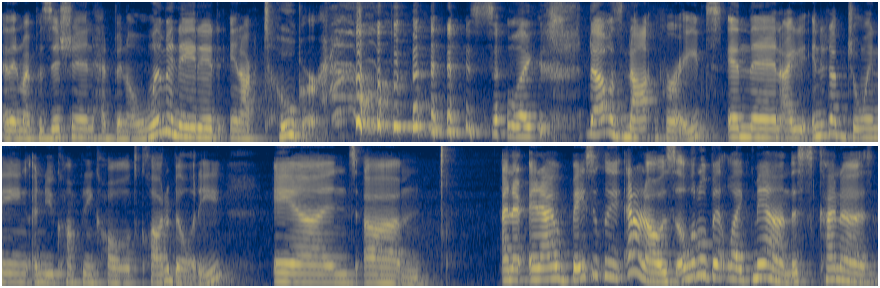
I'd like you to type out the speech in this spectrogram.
and then my position had been eliminated in October. so like that was not great. And then I ended up joining a new company called Cloudability, and um, and I, and I basically I don't know, I was a little bit like, man, this kind of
